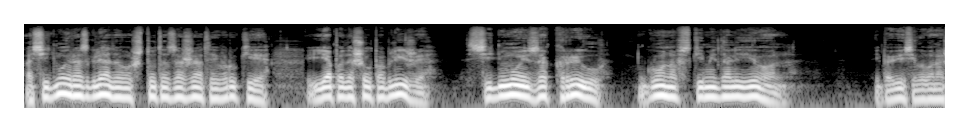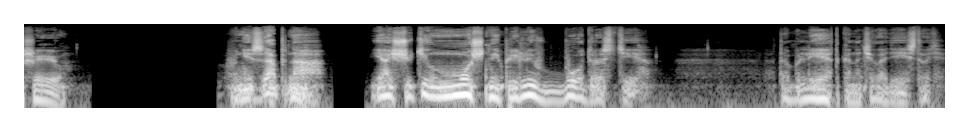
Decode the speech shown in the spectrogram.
а седьмой разглядывал что-то зажатое в руке. Я подошел поближе. Седьмой закрыл гоновский медальон — и повесил его на шею. Внезапно я ощутил мощный прилив бодрости. Таблетка начала действовать.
